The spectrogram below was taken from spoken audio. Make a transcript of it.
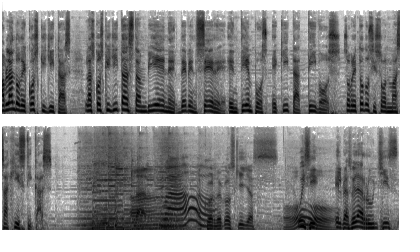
Hablando de cosquillitas, las cosquillitas también eh, deben ser eh, en tiempos equitativos, sobre todo si son masajísticas. Claro. wow. Acuerdo cosquillas. Uy, sí. El brazo de la runchis,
